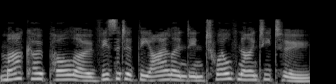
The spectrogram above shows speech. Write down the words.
Marco Polo visited the island in 1292.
